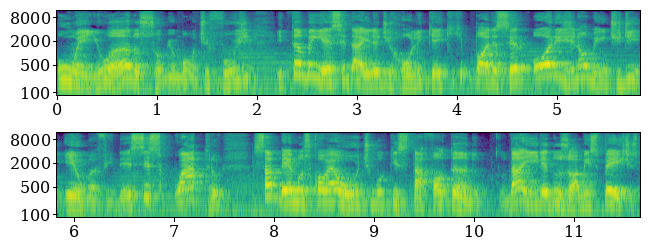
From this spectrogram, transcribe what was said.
Um em Wano sob o Monte Fuji. E também esse da ilha de Holy Cake que pode ser originalmente de Elbaf. Desses quatro sabemos qual é o último que está faltando. O da Ilha dos Homens Peixes.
